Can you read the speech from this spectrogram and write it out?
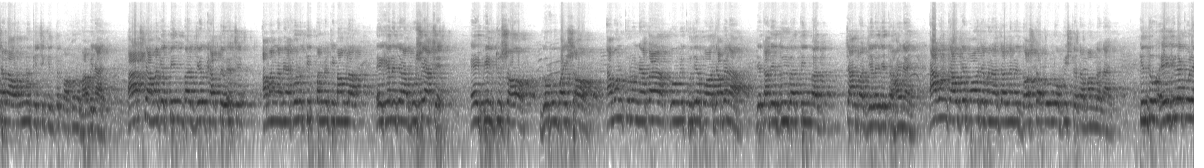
ছাড়া অন্য কিছু কিন্তু কখনো ভাবি নাই। আজকে আমাকে তিনবার জেল খাটতে হয়েছে। আমার নামে এখনও তিপ্পান্নটি মামলা। এখানে যারা বসে আছে, এই পিন্টু সহ গপুবাই সহ এমন কোনো নেতা, কর্মী খুঁজে পাওয়া যাবে না যে তাদের দুই দুইবার, তিনবার, চারবার জেলে যেতে হয় নাই। এমন কাউকে পাওয়া যাবে না যার নামে দশটা, পনেরো বিশটা মামলা নাই। কিন্তু এইগুলা করে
